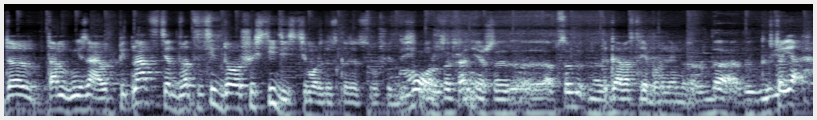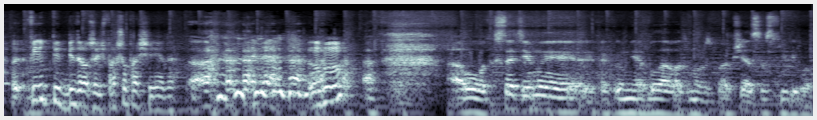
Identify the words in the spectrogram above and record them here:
до, там, не знаю, от 15, от 20 до 60, можно сказать, слушать. до 70. Можно, конечно, абсолютно. Такая востребованная музыка. Да, да, Что я... э, Филипп Бедросович, прошу прощения, да. А Вот, кстати, мы, как у меня была возможность пообщаться с Филиппом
